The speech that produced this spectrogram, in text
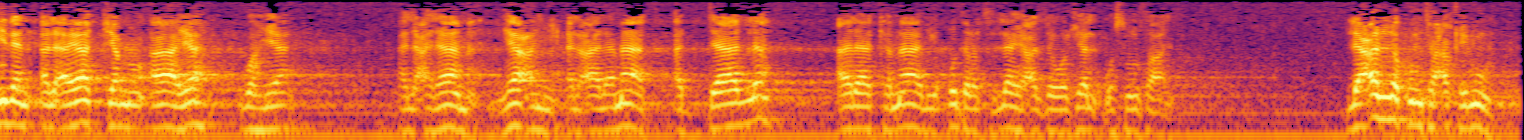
إذا الآيات جمع آية وهي العلامة يعني العلامات الدالة على كمال قدرة الله عز وجل وسلطانه. لعلكم تعقلون.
